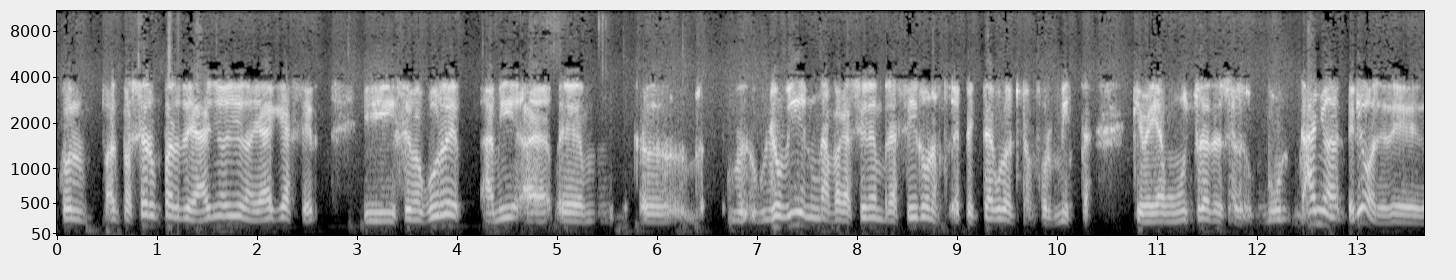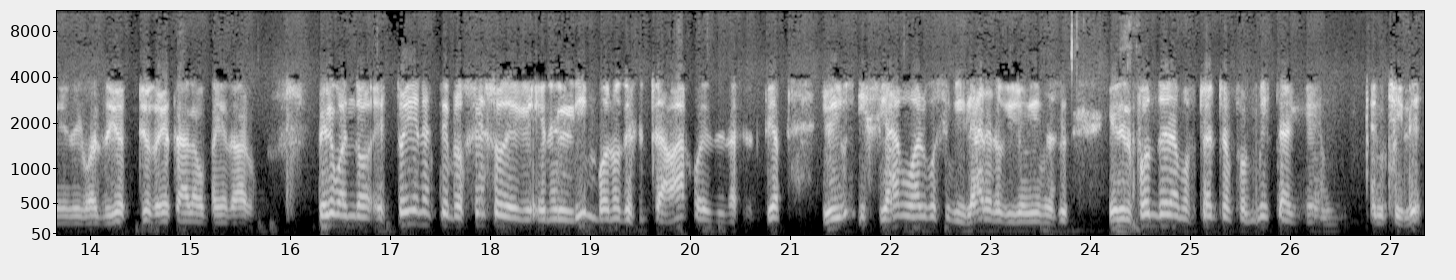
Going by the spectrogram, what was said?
con, al pasar un par de años yo no había que hacer y se me ocurre a mí, eh, yo vi en unas vacaciones en Brasil unos espectáculos transformistas que me llamó mucho la atención, años anteriores de, de, cuando yo, todavía estaba en la compañía de trabajo. Pero cuando estoy en este proceso de en el limbo, ¿no? del trabajo, de la sentía, yo digo, ¿y si hago algo similar a lo que yo vi en Brasil? En el fondo era mostrar transformista en, en Chile.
